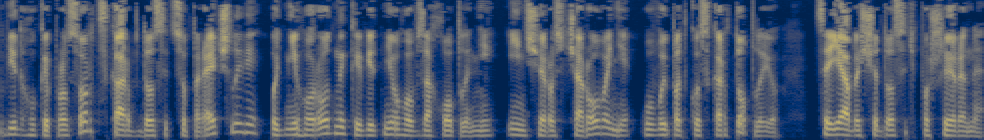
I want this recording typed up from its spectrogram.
Відгуки про сорт скарб досить суперечливі. Одні городники від нього в захопленні, інші розчаровані у випадку з картоплею. Це явище досить поширене.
